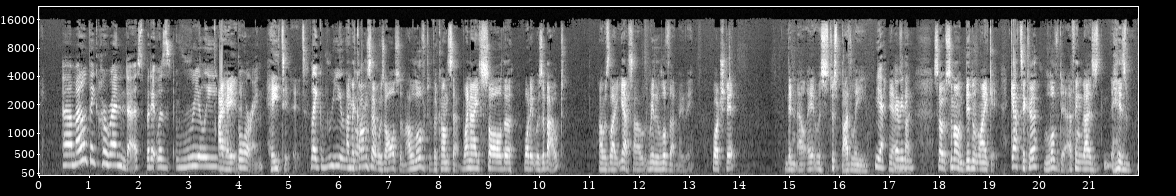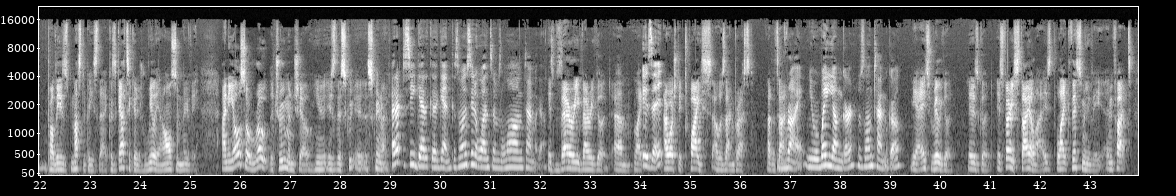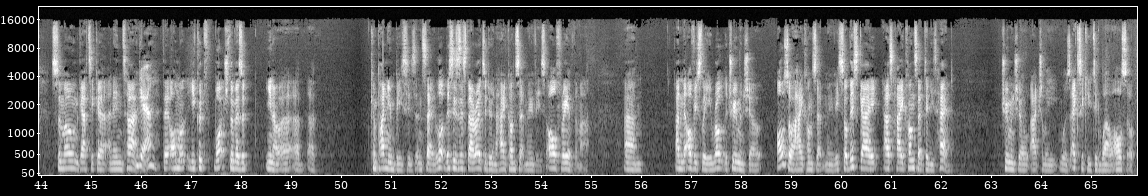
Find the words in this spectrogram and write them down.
Um, I don't think horrendous, but it was really I hated it. boring. hated it. Like really. and the boring. concept was awesome. I loved the concept. When I saw the what it was about, I was like, yes, I really love that movie. Watched it, didn't. It was just badly. Yeah, Yeah, everything. bad. So Simone didn't like it. Gattaca loved it. I think that's his probably his masterpiece there because Gattaca is really an awesome movie. And he also wrote The Truman Show. He is the, scre- uh, screenwriter. I'd have to see Gattaca again because I've only seen it once and it was a long time ago. It's very, very good. Um, like Is it? I watched it twice. I was that impressed at the time. Right. You were way younger. It was a long time ago. Yeah, it's really good. It is good. It's very stylized, like this movie. In fact, Simone Gattaca and In Time. Yeah. they almost you could watch them as a you know a, a, a companion pieces and say, look, this is this director doing high concept movies. All three of them are. Um, and obviously, he wrote The Truman Show, also a high concept movie. So this guy has high concept in his head. Truman Show actually was executed well, also,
